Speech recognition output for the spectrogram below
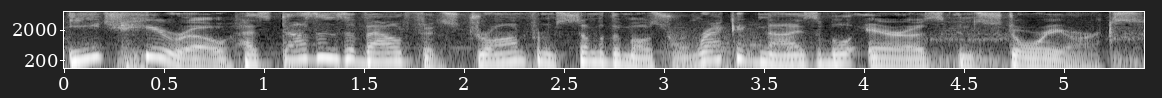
Each hero has dozens of outfits drawn from some of the most recognizable eras and story arcs.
